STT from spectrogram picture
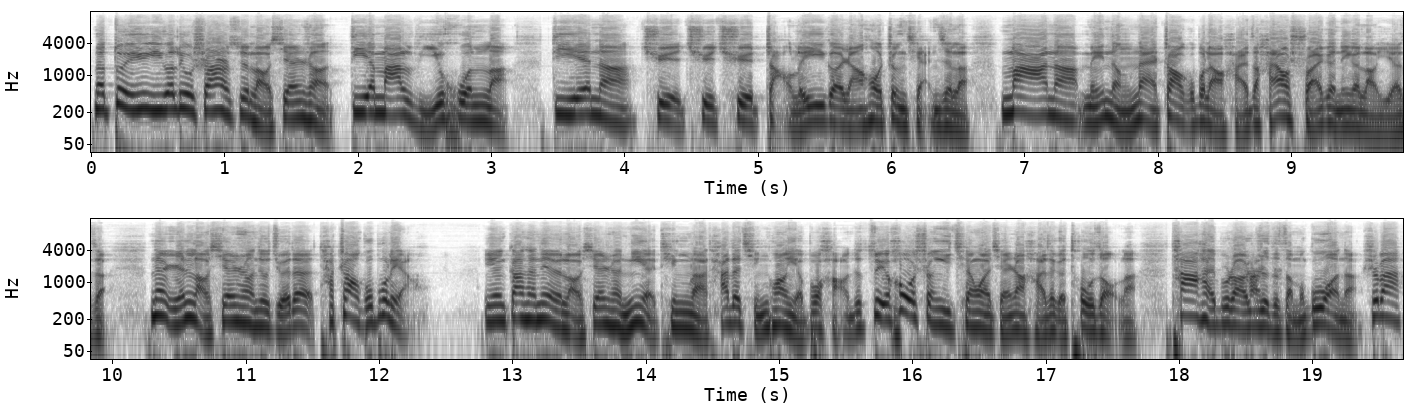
那对于一个六十二岁老先生，爹妈离婚了，爹呢去去去找了一个，然后挣钱去了，妈呢没能耐，照顾不了孩子，还要甩给那个老爷子，那人老先生就觉得他照顾不了。因为刚才那位老先生你也听了，他的情况也不好，这最后剩一千块钱让孩子给偷走了，他还不知道日子怎么过呢，是吧？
